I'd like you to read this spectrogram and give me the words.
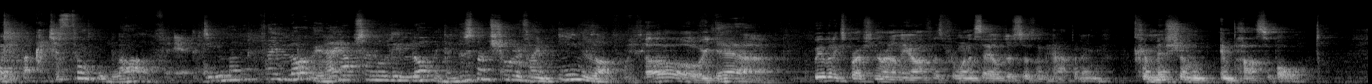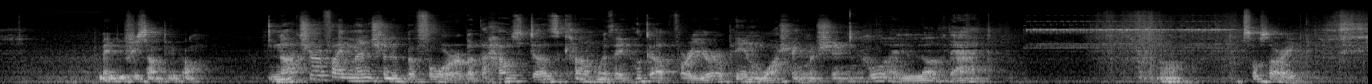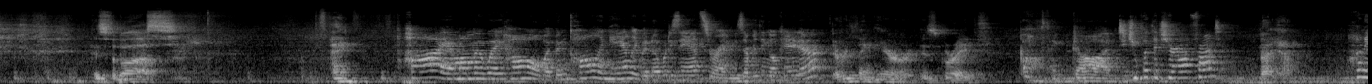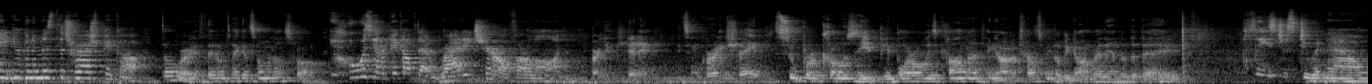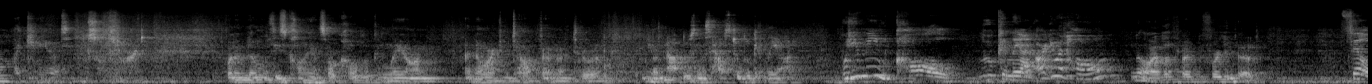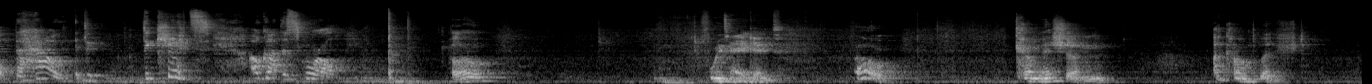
love it, but I just don't love it. Do you love it? I love it. I absolutely love it. I'm just not sure if I'm in love with it. Oh, yeah. We have an expression around the office for when a sale just isn't happening. Commission impossible. Maybe for some people. Not sure if I mentioned it before, but the house does come with a hookup for a European washing machine. Oh, I love that. Oh, so sorry. It's the boss. Hey, Hi, I'm on my way home. I've been calling Haley, but nobody's answering. Is everything okay there? everything here is great. Oh, thank God. Did you put the chair out front? Not yet. Honey, you're gonna miss the trash pickup. Don't worry, if they don't take it, someone else will. Who is gonna pick up that ratty chair off our lawn? Are you kidding? It's in great shape. It's super cozy. People are always commenting on it. Trust me, it'll be gone by the end of the day. Please just do it now. I can't. I'm so sorry. When I'm done with these clients, I'll call Luke and Leon. I know I can talk them into it. You're not losing this house to Luke and Leon. What do you mean, call Luke and Leon? Aren't you at home? No, I left right before you did. Phil, the house, the, the kids. Oh, God, the squirrel. Hello? We take it. Oh. Commission accomplished.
